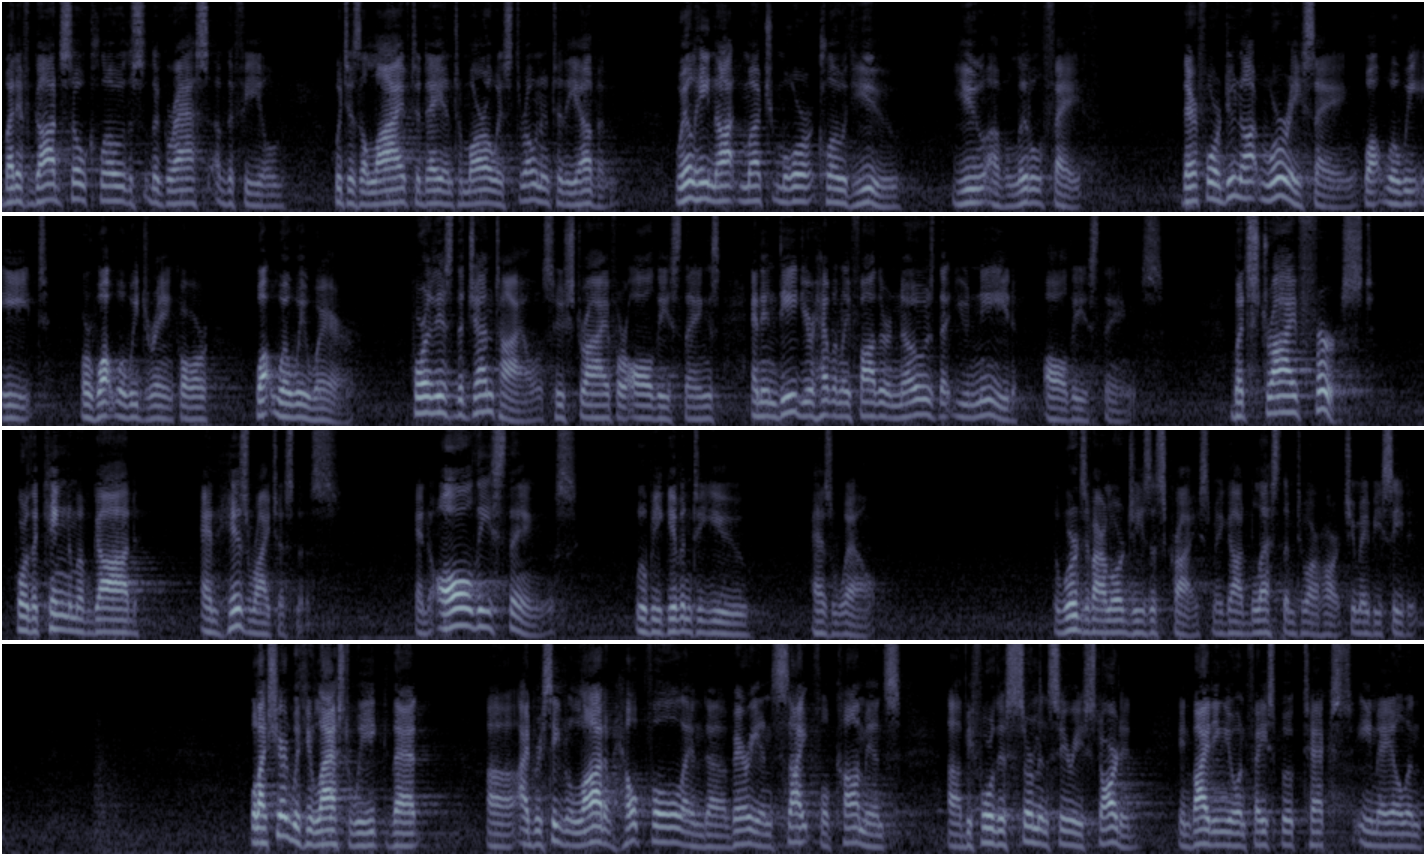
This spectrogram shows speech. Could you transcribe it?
But if God so clothes the grass of the field, which is alive today and tomorrow is thrown into the oven, will he not much more clothe you, you of little faith? Therefore, do not worry, saying, What will we eat? Or what will we drink? Or what will we wear? For it is the Gentiles who strive for all these things, and indeed your heavenly Father knows that you need all these things. But strive first for the kingdom of God and his righteousness, and all these things will be given to you as well. The words of our Lord Jesus Christ. May God bless them to our hearts. You may be seated. Well, I shared with you last week that uh, I'd received a lot of helpful and uh, very insightful comments uh, before this sermon series started, inviting you on Facebook, text, email, and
